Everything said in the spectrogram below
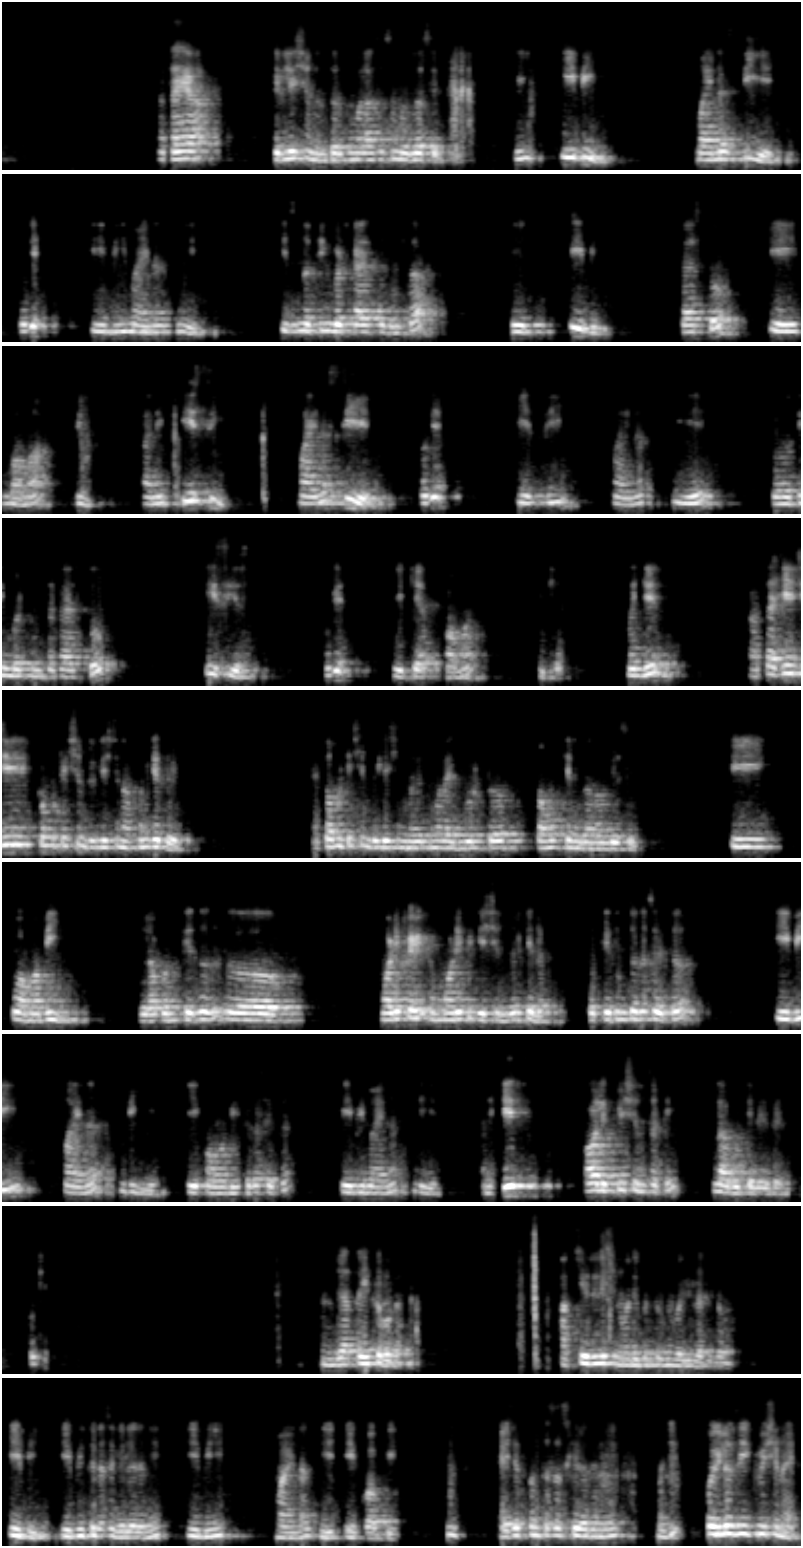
आता या relation नंतर तुम्हाला असं समजलं असेल की A B minus B A okay A B minus B A is nothing but काय असतं तुमचा? ए बी काय असतो? ए मामा बी आणि A C minus C A okay A C minus C A nothing but तुमचा काय असतो? ए सी असतो. ओके ए कॅप फॉर्मा ए कॅप म्हणजे आता हे जे कम्युटेशन रिलेशन आपण घेतोय कम्युटेशन रिलेशनमध्ये तुम्हाला एक गोष्ट प्रामुख्याने जाणवली असेल ए फॉर्मा बी जर आपण त्याचं मॉडिफाय मॉडिफिकेशन जर केलं तर ते तुमचं कसं येतं? A B minus B A A comma बीचं कसं येतं? ए बी मायनस बी ए आणि हेच ऑल इक्वेशनसाठी लागू केले जाईल ओके म्हणजे आता इथं बघा. मागच्या रिलेशनमध्ये पण तुम्ही बघितलं असेल ए बी ए बीचं कसं केलं त्यांनी? A B minus B A cap B याच्यात पण तसंच केलं त्यांनी. म्हणजे पहिलं जे इक्वेशन आहे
